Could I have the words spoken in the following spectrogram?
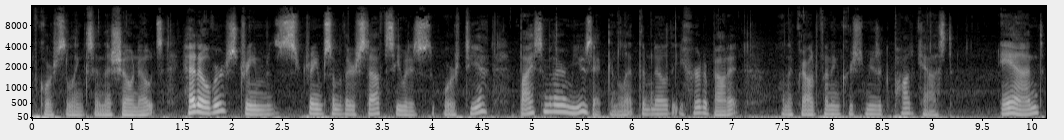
Of course, the link's in the show notes. Head over, stream stream some of their stuff, see what it's worth to you. Buy some of their music, and let them know that you heard about it on the Crowdfunding Christian Music podcast. And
